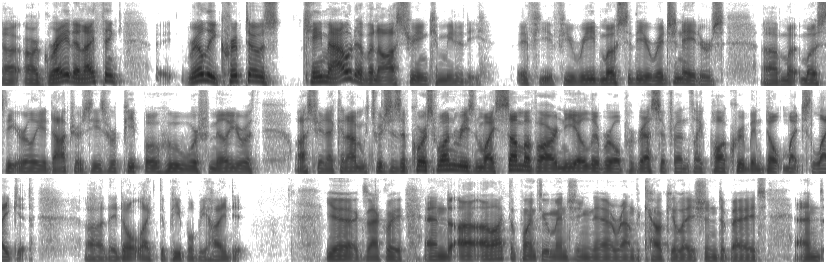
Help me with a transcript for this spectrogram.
uh, are great, and I think really cryptos came out of an Austrian community. If you, if you read most of the originators, uh, m- most of the early adopters, these were people who were familiar with Austrian economics, which is, of course, one reason why some of our neoliberal progressive friends like Paul Krugman don't much like it. Uh, they don't like the people behind it. Yeah, exactly. And I, I, like the point you were mentioning there around the calculation debate. And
